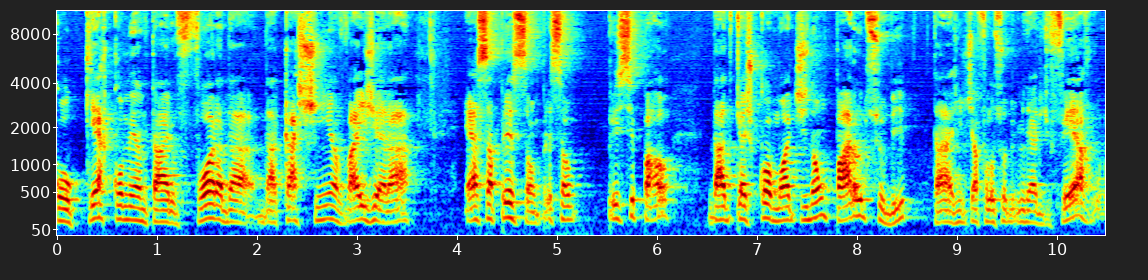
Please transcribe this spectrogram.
qualquer comentário fora da, da caixinha vai gerar essa pressão. Pressão principal, dado que as commodities não param de subir, Tá? A gente já falou sobre minério de ferro,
